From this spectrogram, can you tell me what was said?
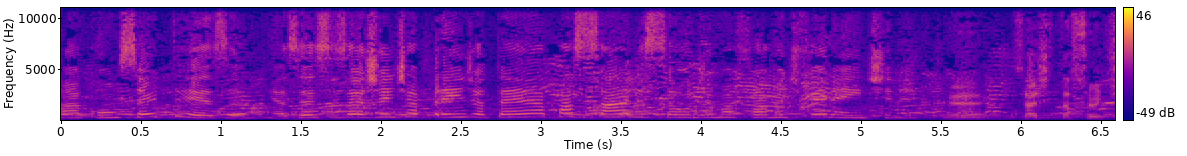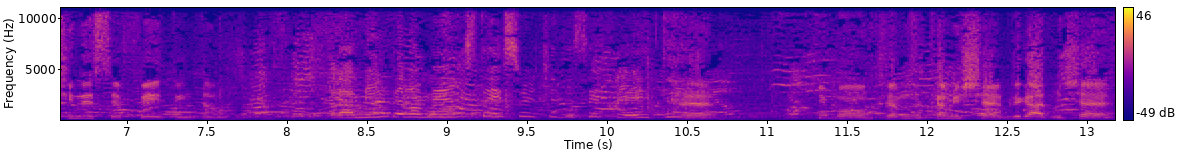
Ah, com certeza. E às vezes a gente aprende até a passar a lição de uma forma diferente, né? É, você acha que está surtindo esse efeito então? Pra mim, pelo menos, tem surtido esse efeito. É, que bom. Tivemos aqui a Michelle. Obrigado, Michelle.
